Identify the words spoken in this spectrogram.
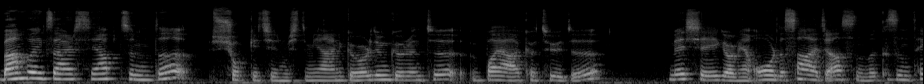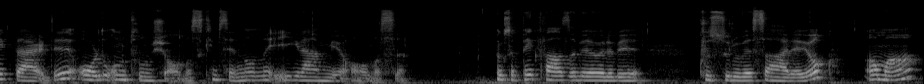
Ben bu egzersizi yaptığımda şok geçirmiştim. Yani gördüğüm görüntü bayağı kötüydü. Ve şeyi gördüm yani orada sadece aslında kızın tek derdi orada unutulmuş olması. Kimsenin onunla ilgilenmiyor olması. Yoksa pek fazla bir öyle bir kusuru vesaire yok. Ama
